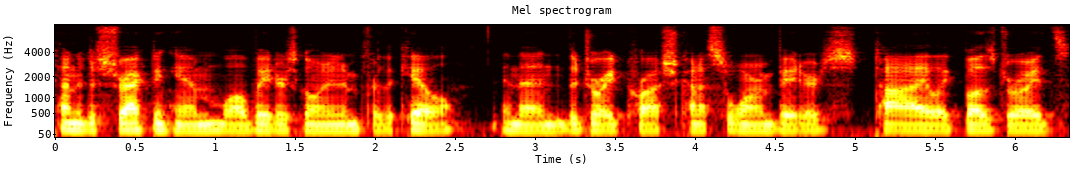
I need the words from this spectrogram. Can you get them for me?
kind of distracting him while Vader's going in him for the kill. And then the droid crush kind of swarm Vader's tie like buzz droids.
